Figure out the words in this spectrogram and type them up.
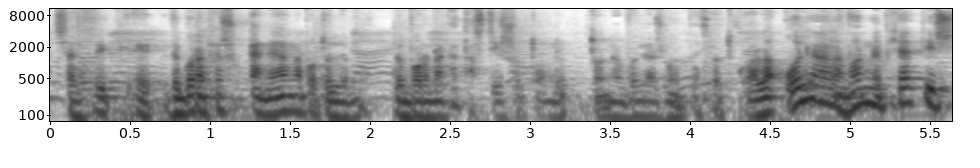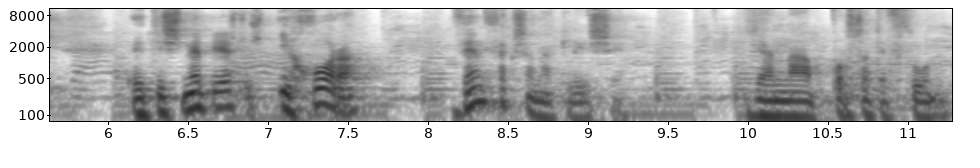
Σε αυτή, ε, δεν μπορώ να πιάσω κανέναν από το λαιμό. Δεν μπορώ να καταστήσω τον, τον εμβολιασμό υποχρεωτικό. Αλλά όλοι αναλαμβάνουν πια τις ε, τις συνέπειές τους. Η χώρα δεν θα ξανακλείσει για να προστατευθούν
